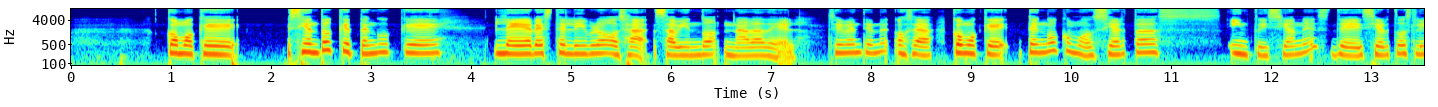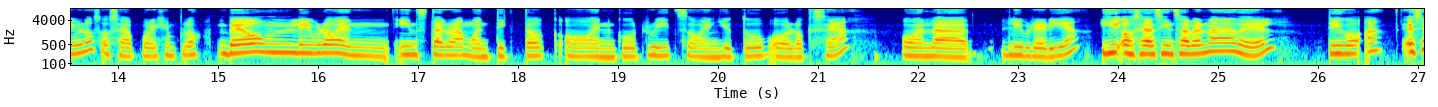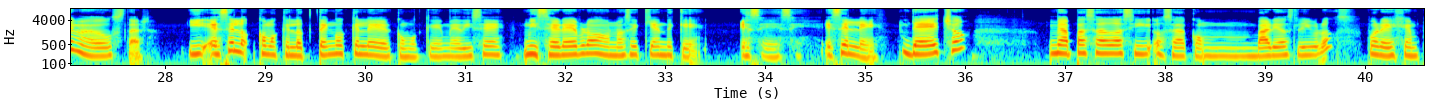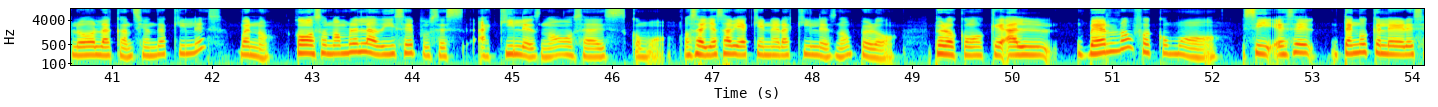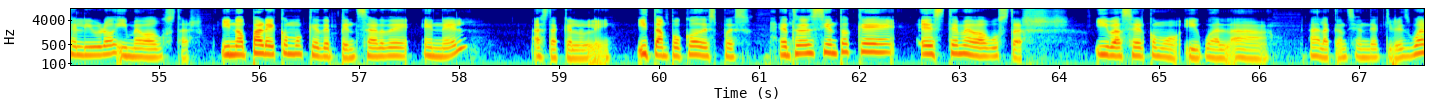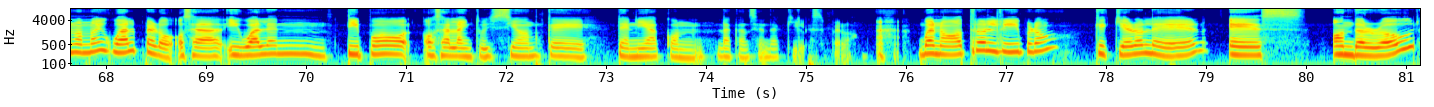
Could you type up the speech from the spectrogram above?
como que siento que tengo que leer este libro, o sea, sabiendo nada de él. ¿Sí me entiendes? O sea, como que tengo como ciertas intuiciones de ciertos libros, o sea, por ejemplo, veo un libro en Instagram o en TikTok o en Goodreads o en YouTube o lo que sea, o en la librería, y o sea, sin saber nada de él, digo, ah, ese me va a gustar. Y ese lo, como que lo tengo que leer, como que me dice mi cerebro o no sé quién de que ese lee. De hecho, me ha pasado así, o sea, con varios libros. Por ejemplo, la canción de Aquiles. Bueno, como su nombre la dice, pues es Aquiles, ¿no? O sea, es como, o sea, ya sabía quién era Aquiles, ¿no? Pero, pero como que al verlo fue como, sí, ese, tengo que leer ese libro y me va a gustar. Y no paré como que de pensar de en él hasta que lo leí. Y tampoco después. Entonces siento que este me va a gustar y va a ser como igual a, a la canción de Aquiles. Bueno, no igual, pero, o sea, igual en tipo, o sea, la intuición que tenía con la canción de Aquiles, pero, ajá. Bueno, otro libro que quiero leer es On the Road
